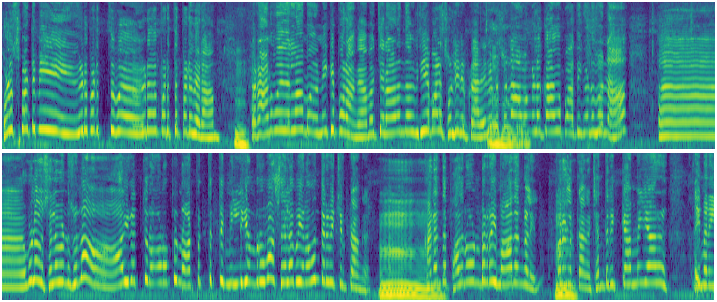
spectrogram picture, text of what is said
போலீஸ் மட்டுமே ஈடுபடுத்த ஈடுபடுத்தப்படுவாராம். ராணுவம் இதெல்லாம் நீக்க போறாங்க. அமைச்சர் ஆனந்த விஜயபால சொல்லியிருக்காரு என்ன சொன்னா? அவங்களுக்காக பாத்தீங்கன்னு சொன்னா நானூற்று நாற்பத்தெட்டு மில்லியன் ரூபாய் செலவு எனவும் தெரிவிச்சிருக்காங்க. கடந்த பதினொன்றரை மாதங்களில் அவர்களுக்காக சந்திரிகா அம்மையார் அதே மாதிரி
